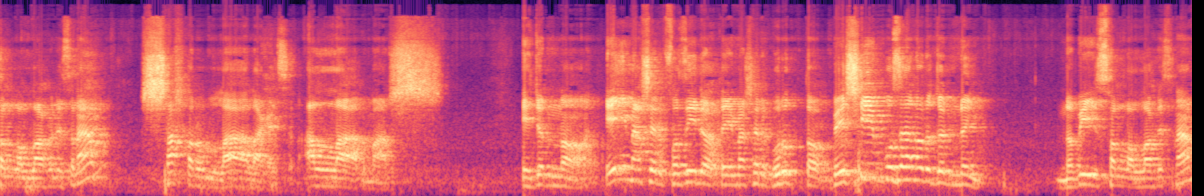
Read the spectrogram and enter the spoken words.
সাল্লাম শাহরুল্লাহ লাগাইছেন, আল্লাহর মাস এই জন্য এই মাসের ফজিলত, এই মাসের গুরুত্ব বেশি বোঝানোর জন্যই নবী সাল্লাহ ইসলাম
